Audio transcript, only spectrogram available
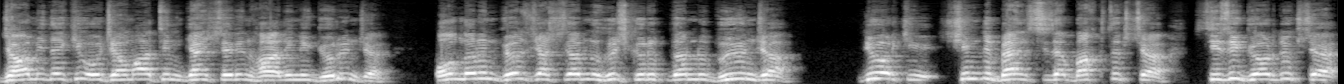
camideki o cemaatin gençlerin halini görünce onların gözyaşlarını hışkırıklarını duyunca diyor ki şimdi ben size baktıkça sizi gördükçe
